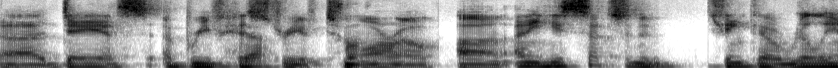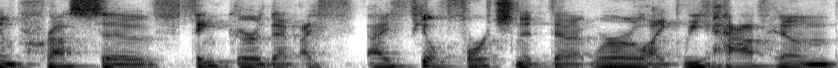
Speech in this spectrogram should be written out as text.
uh, Deus, A Brief History yeah. of Tomorrow. Uh, I mean, he's such an think a really impressive thinker that I, I feel fortunate that we're like we have him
